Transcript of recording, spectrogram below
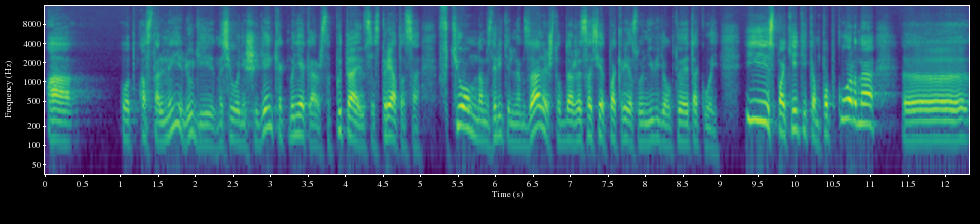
А вот остальные люди на сегодняшний день, как мне кажется, пытаются спрятаться в темном зрительном зале, чтобы даже сосед по креслу не видел, кто я такой, и с пакетиком попкорна э,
